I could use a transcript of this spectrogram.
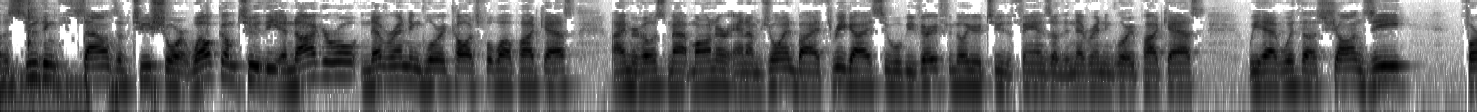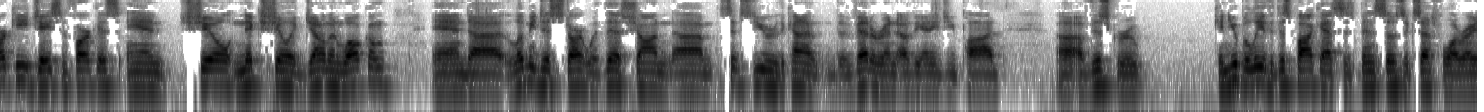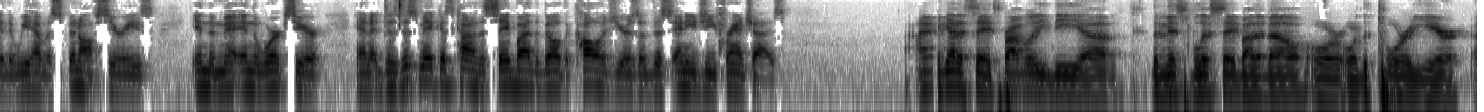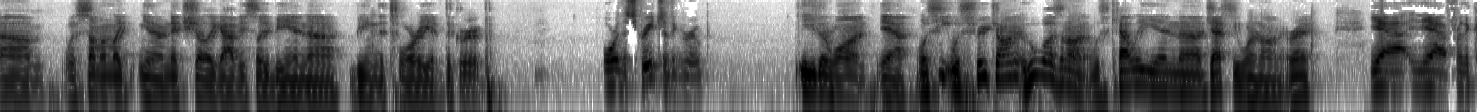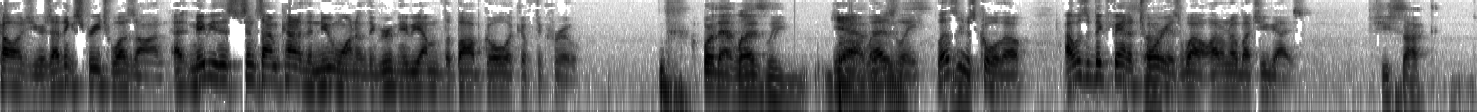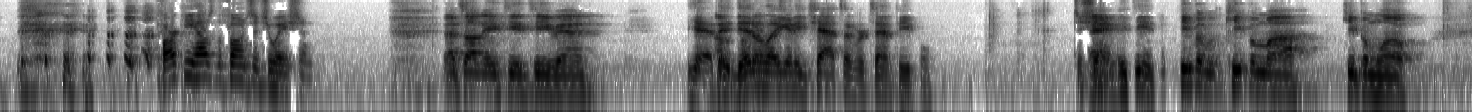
the soothing sounds of Too Short. Welcome to the inaugural Never Ending Glory College Football Podcast. I'm your host, Matt Monter, and I'm joined by three guys who will be very familiar to the fans of the Never Ending Glory Podcast. We have with us Sean Z, Farky, Jason Farkas, and Shill, Nick Schillig. Gentlemen, welcome. And uh, let me just start with this, Sean. Um, since you're the kind of the veteran of the NEG pod uh, of this group, can you believe that this podcast has been so successful already that we have a spin-off series in the in the works here? And does this make us kind of the Saved by the Bell the college years of this NEG franchise? I gotta say, it's probably the uh, the Miss Bliss Saved by the Bell or or the Tori year um, with someone like you know Nick Schillig obviously being uh, being the Tori of the group, or the Screech of the group. Either one, yeah. Was he was Screech on it? Who wasn't on it? Was Kelly and uh, Jesse weren't on it, right? Yeah, yeah. For the college years, I think Screech was on. Uh, maybe this since I'm kind of the new one of the group. Maybe I'm the Bob Golic of the crew. or that Leslie. Yeah, Leslie. Was, Leslie was cool though. I was a big fan of Tori as well. I don't know about you guys. She sucked. Farky, how's the phone situation? That's on AT and T, man. Yeah, they, they don't like any chats over ten people. It's a shame. Hey, keep them, keep them, uh, keep them low.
